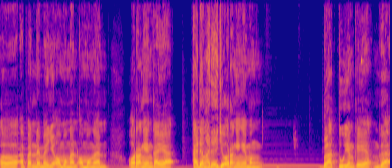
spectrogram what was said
eh, apa namanya omongan-omongan orang yang kayak kadang ada aja orang yang emang batu yang kayak nggak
